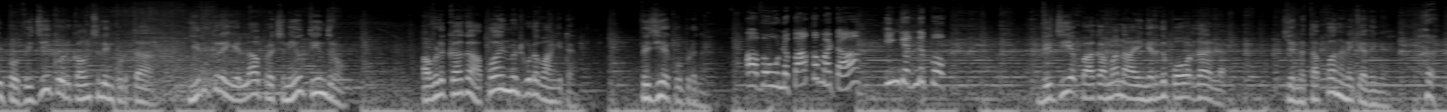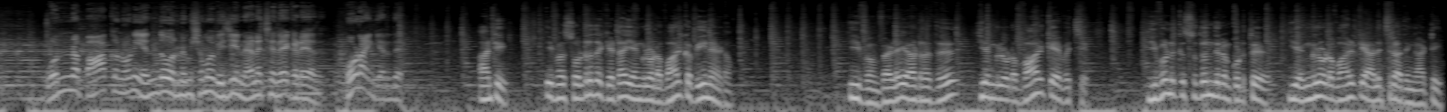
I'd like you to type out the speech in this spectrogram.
இப்போ விஜய்க்கு ஒரு கவுன்சிலிங் கொடுத்தா இருக்கிற எல்லா பிரச்சனையும் தீந்துரும். அவளுக்காக அப்பாயின்மெண்ட் கூட வாங்கிட்டேன். விஜய கூப்பிடுங்க. அவ உன்னை பார்க்க மாட்டா? இங்க இருந்து போ. விஜய பார்க்காம நான் இங்க இருந்து போறதா இல்ல. என்ன தப்பா நினைக்காதீங்க. உன்னை பார்க்கணும்னு எந்த ஒரு நிமிஷமும் விஜய் நினைச்சதே கிடையாது. போடா இங்க இருந்து ஆண்டி இவன் சொல்றத கேட்டா எங்களோட வாழ்க்கை வீணாயிடும். இவன் விளையாடுறது எங்களோட வாழ்க்கைய வச்சு. இவனுக்கு சுதந்திரம் கொடுத்து எங்களோட வாழ்க்கையை அழிச்சிடாதீங்க ஆண்டி.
